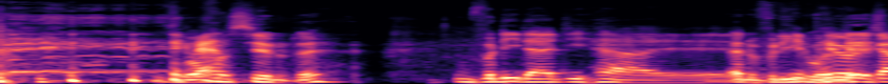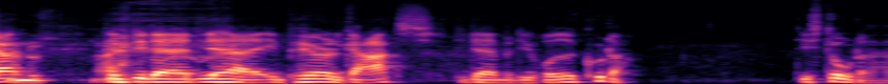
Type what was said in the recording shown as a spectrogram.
Hvorfor siger du det? Fordi der er de her... Øh, Er det fordi, du har læst Guard, manus- Det er fordi, der er de her Imperial Guards, de der med de røde kutter. De stod der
